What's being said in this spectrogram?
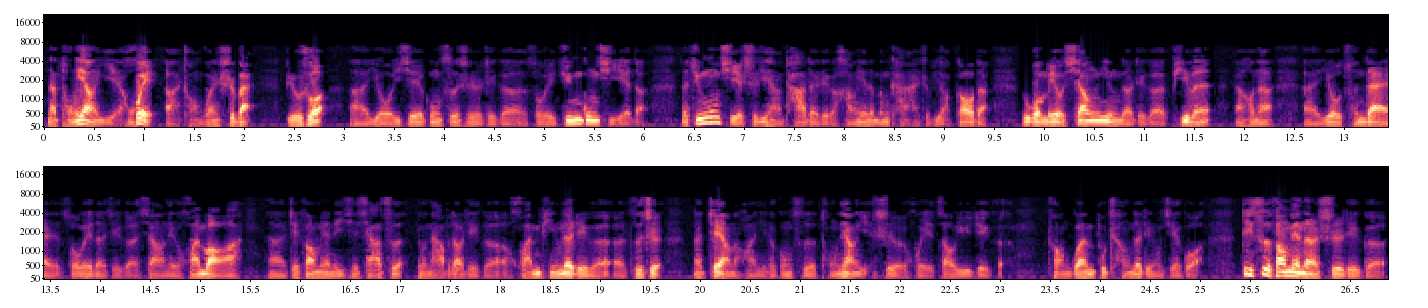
那同样也会啊闯关失败。比如说啊，有一些公司是这个所谓军工企业的，那军工企业实际上它的这个行业的门槛还是比较高的。如果没有相应的这个批文，然后呢，呃，又存在所谓的这个像这个环保啊，呃这方面的一些瑕疵，又拿不到这个环评的这个资质，那这样的话，你的公司同样也是会遭遇这个闯关不成的这种结果。第四方面呢，是这个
